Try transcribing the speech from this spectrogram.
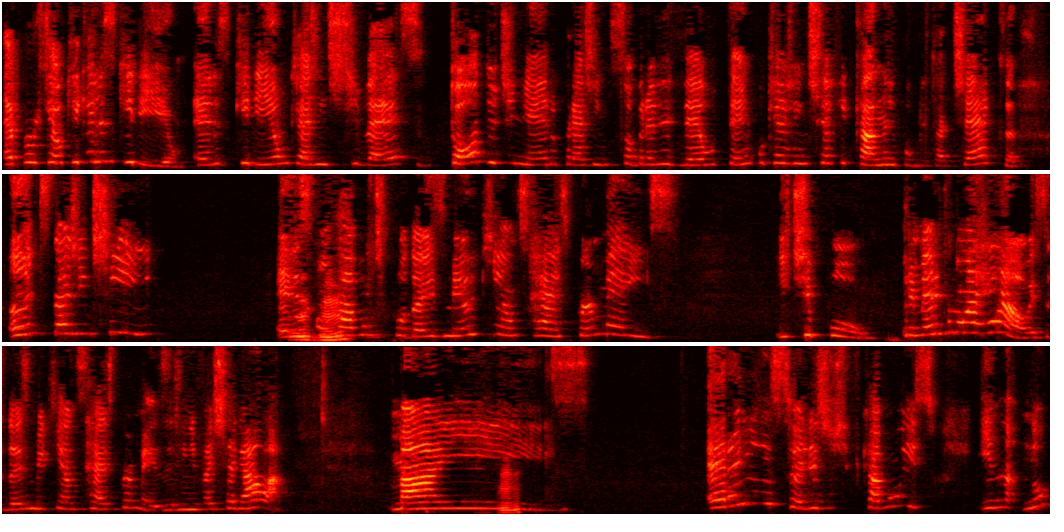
É porque o que, que eles queriam? Eles queriam que a gente tivesse todo o dinheiro para a gente sobreviver o tempo que a gente ia ficar na República Tcheca antes da gente ir. Eles uhum. contavam, tipo, R$ 2.500 por mês. E, tipo, primeiro que não é real esse R$ 2.500 por mês, a gente vai chegar lá. Mas era isso, eles justificavam isso. E no,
